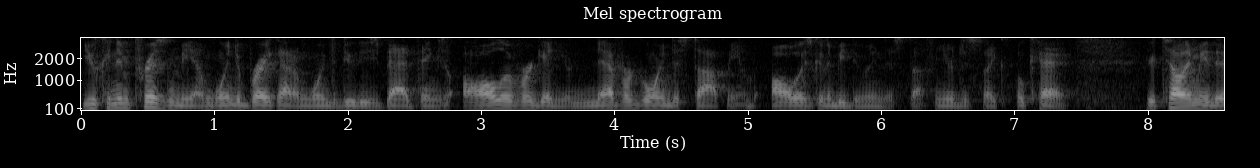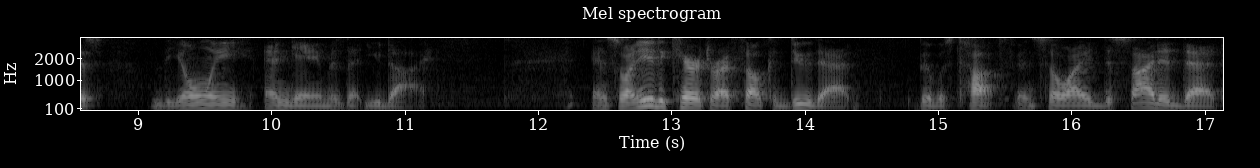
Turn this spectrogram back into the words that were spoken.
You can imprison me. I'm going to break out. I'm going to do these bad things all over again. You're never going to stop me. I'm always going to be doing this stuff." And you're just like, "Okay, you're telling me this. The only end game is that you die." And so I needed a character I felt could do that, but it was tough. And so I decided that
